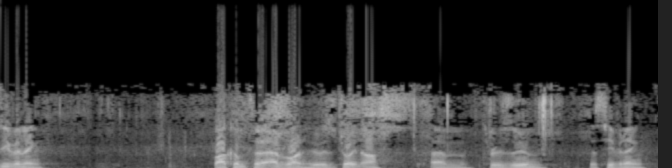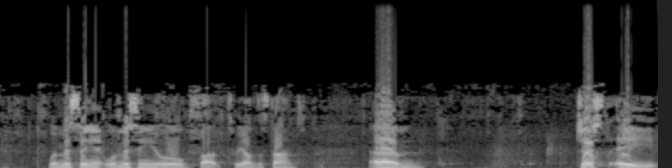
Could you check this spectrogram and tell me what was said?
evening. Welcome to everyone who has joined us um, through Zoom this evening. We're missing it. We're missing you all, but we understand. Um, just a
